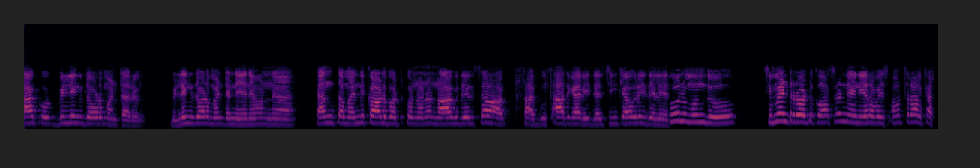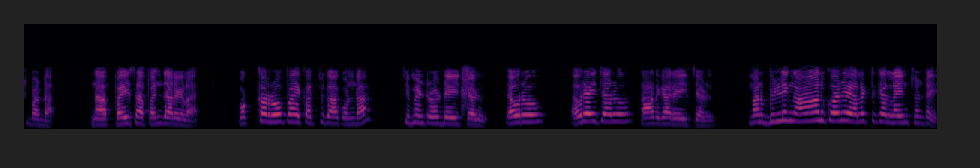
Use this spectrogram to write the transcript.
నాకు బిల్డింగ్ చూడమంటారు బిల్డింగ్ చూడమంటే నేనేమన్నా ఎంతమంది కాళ్ళు పట్టుకున్నానో నాకు తెలుసా తాతగారికి తెలుసు ఇంకెవరికి తెలియదు. స్కూల్ ముందు సిమెంట్ రోడ్డు కోసం నేను ఇరవై సంవత్సరాలు కష్టపడ్డా. నా పైసా పని జరగల. ఒక్క రూపాయి ఖర్చు కాకుండా సిమెంట్ రోడ్డు వేయించాడు ఎవరు? ఎవరే ఇచ్చారు? తాతగారు వేయించాడు మన బిల్డింగ్ ఆనుకొని ఎలక్ట్రికల్ లైన్స్ ఉంటాయి.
